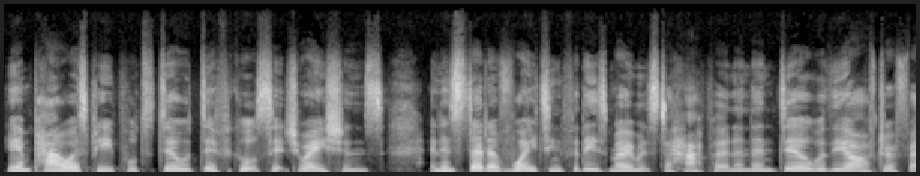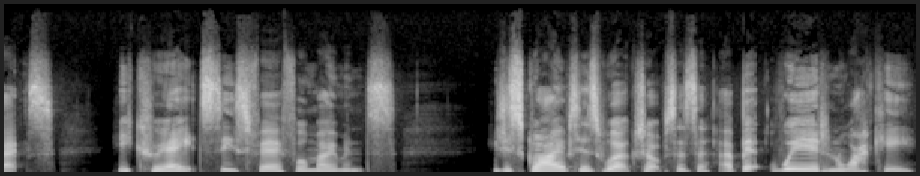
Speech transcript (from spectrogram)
He empowers people to deal with difficult situations, and instead of waiting for these moments to happen and then deal with the after effects, he creates these fearful moments. He describes his workshops as a, a bit weird and wacky,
